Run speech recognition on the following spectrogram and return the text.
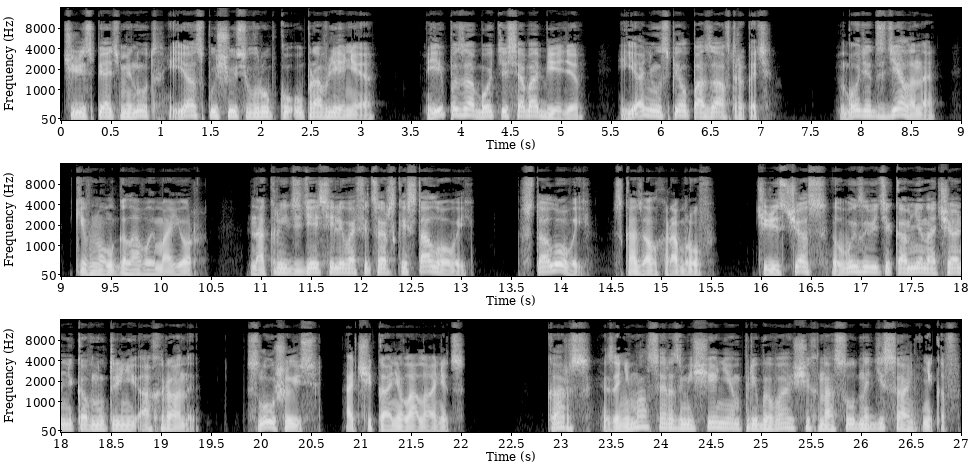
«Через пять минут я спущусь в рубку управления. И позаботьтесь об обеде. Я не успел позавтракать». «Будет сделано», — кивнул головой майор. «Накрыть здесь или в офицерской столовой?» «В столовой», — сказал Храбров. «Через час вызовите ко мне начальника внутренней охраны». «Слушаюсь», — отчеканил Аланец. Карс занимался размещением прибывающих на судно десантников.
